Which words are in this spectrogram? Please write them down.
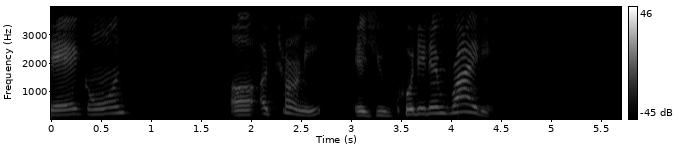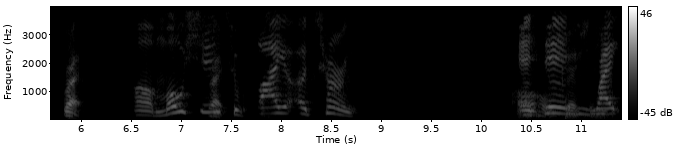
daggone uh, attorney is you put it in writing. right. A motion Right. to fire attorney. And Oh, then okay, you so write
